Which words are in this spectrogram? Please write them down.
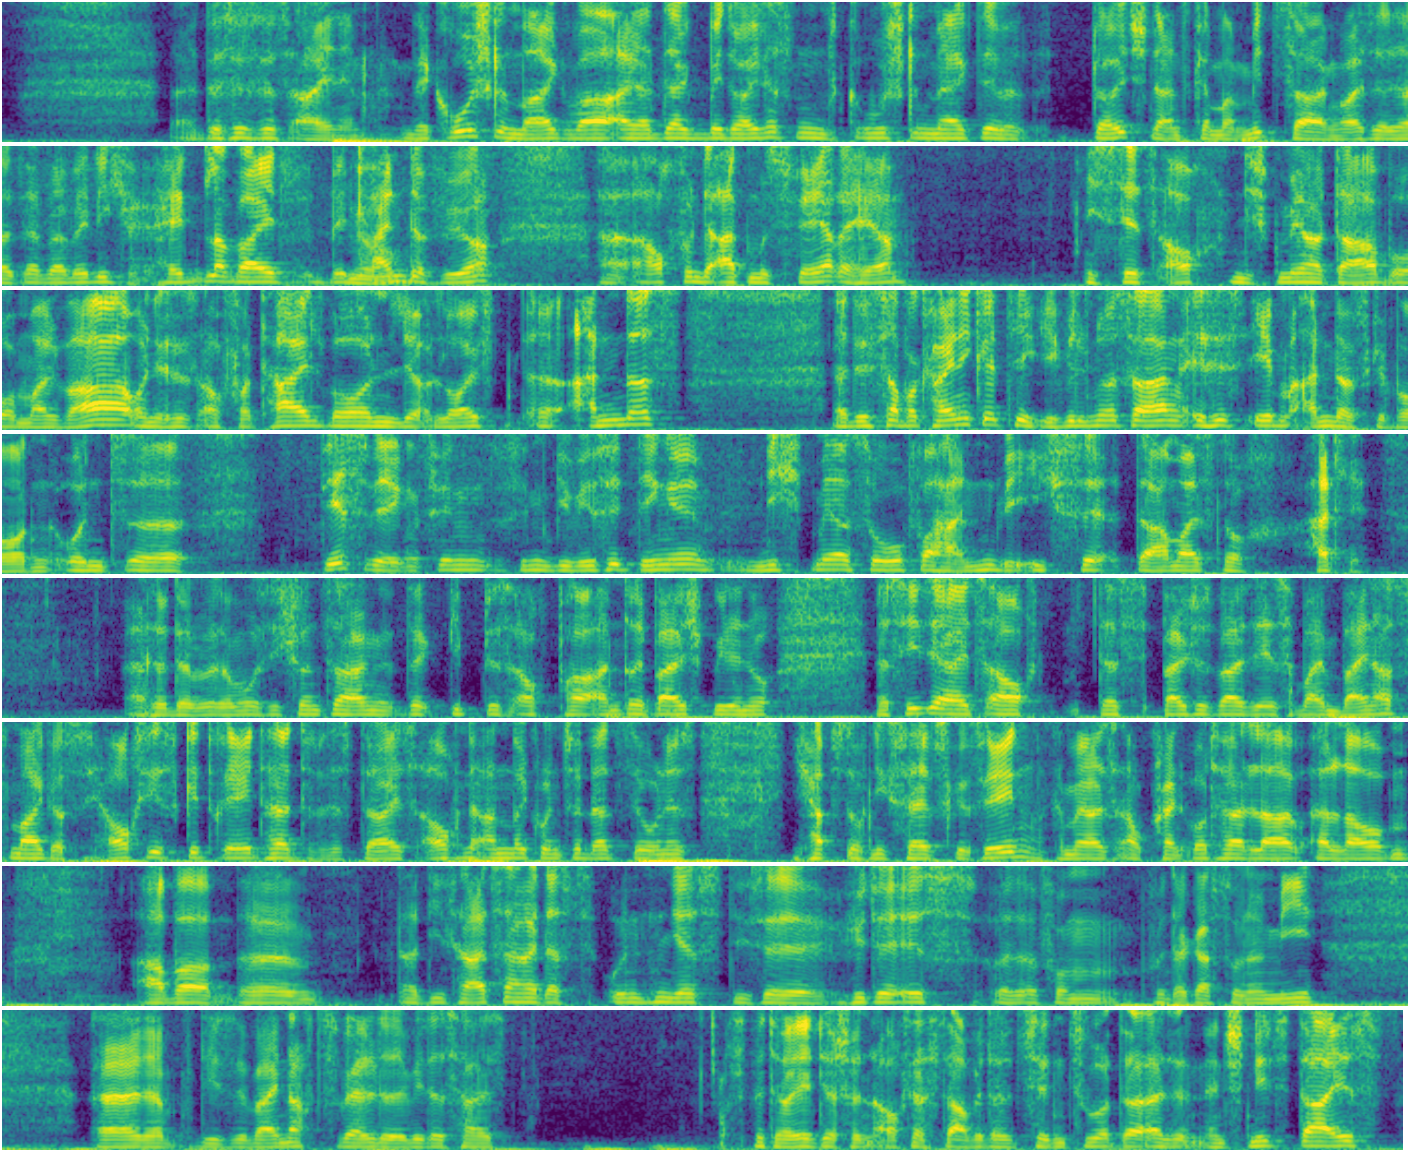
Äh, das ist das eine. Der Kruschelmarkt war einer der bedeutendsten Kruschelmärkte Deutschlands, kann man mitsagen. Also er war wirklich händlerweit bekannt ja. dafür, äh, auch von der Atmosphäre her ist jetzt auch nicht mehr da, wo er mal war und es ist auch verteilt worden, läuft äh, anders. Äh, das ist aber keine Kritik. Ich will nur sagen, es ist eben anders geworden und äh, deswegen sind, sind gewisse Dinge nicht mehr so vorhanden, wie ich sie damals noch hatte. Also da, da, muss ich schon sagen, da gibt es auch ein paar andere Beispiele noch. Man sieht ja jetzt auch, dass beispielsweise jetzt beim Weihnachtsmarkt, dass sich auch jetzt gedreht hat, dass da jetzt auch eine andere Konstellation ist. Ich habe es noch nicht selbst gesehen, kann mir jetzt auch kein Urteil erlauben. Aber äh, die Tatsache, dass unten jetzt diese Hütte ist, also vom, von der Gastronomie, äh, diese Weihnachtswelt, wie das heißt, das bedeutet ja schon auch, dass da wieder Zensur da, also ein Schnitt da ist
